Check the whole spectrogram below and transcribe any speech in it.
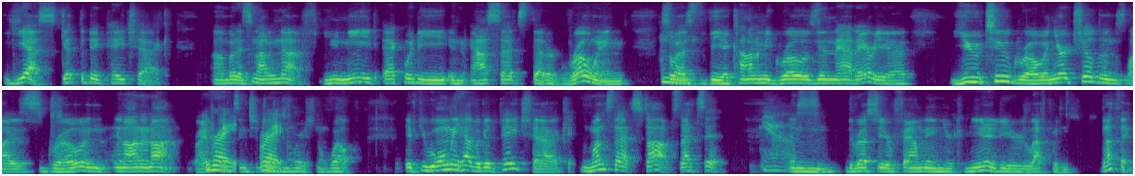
yes, get the big paycheck, um, but it's not enough. You need equity in assets that are growing. So mm-hmm. as the economy grows in that area, you too grow and your children's lives grow and, and on and on, right? Right. That's intergenerational right. wealth. If you only have a good paycheck, once that stops, that's it. Yeah. And the rest of your family and your community are left with nothing.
